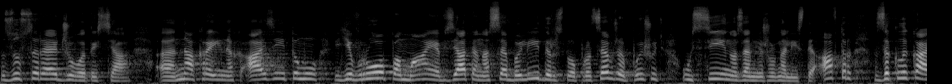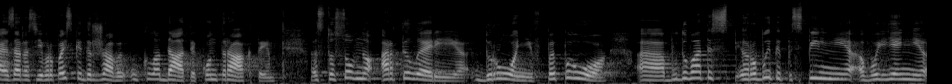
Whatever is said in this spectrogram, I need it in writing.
зосереджуватися е, на країнах Азії, тому Європа має взяти на себе лідерство. Про це вже пишуть усі іноземні журналісти. Автор закликає зараз європейські держави укладати контракти стосовно артилерії, дронів, ППО, е, будувати робити спільні воєнні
